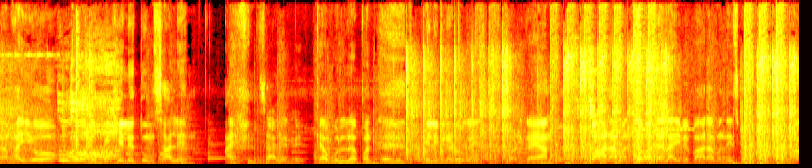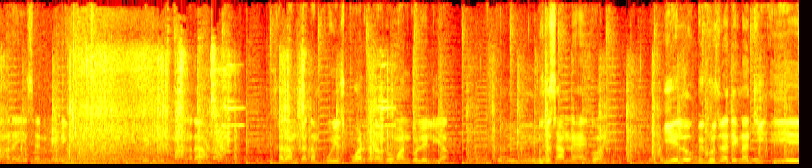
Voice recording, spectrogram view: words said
ना भाइयों भी खेले तुम साले। आई मीन साले नहीं क्या बोल रहे अपन? एलिमिनेट हो गए बढ़ गया। बारह बंदा बता लाइव है बारह बंदे इसको मांग रहा है ये सर मेडिकेट मेडिकेट मांग रहा। खत्म खत्म पूरी स्क्वाड खत्म रोमान को ले लिया। उसके सामने है कौन? ये लोग भी घुस रहे थे ना, जी, ये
